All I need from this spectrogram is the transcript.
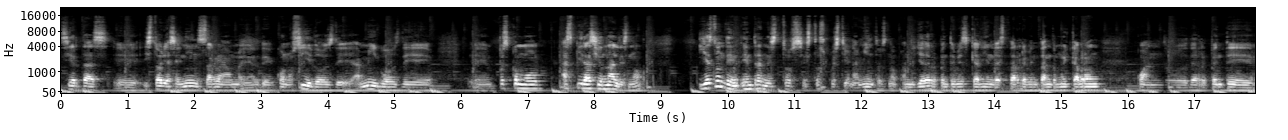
ciertas eh, historias en Instagram eh, de conocidos, de amigos, de eh, pues como aspiracionales, ¿no? Y es donde entran estos, estos cuestionamientos, ¿no? Cuando ya de repente ves que alguien la está reventando muy cabrón, cuando de repente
